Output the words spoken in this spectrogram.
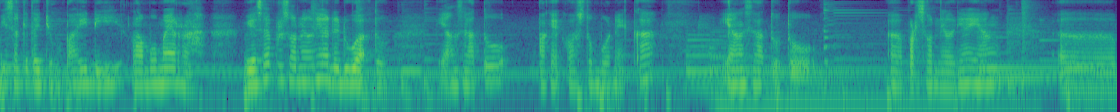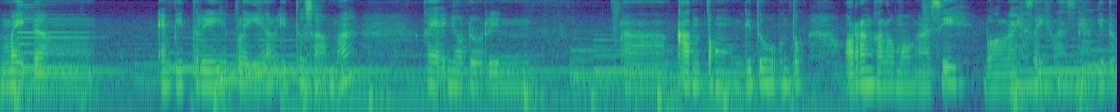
bisa kita jumpai di lampu merah. Biasanya personilnya ada dua tuh. Yang satu pakai kostum boneka, yang satu tuh uh, personilnya yang uh, megang MP3 player itu sama kayak nyodorin uh, kantong gitu untuk orang kalau mau ngasih boleh seikhlasnya gitu.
